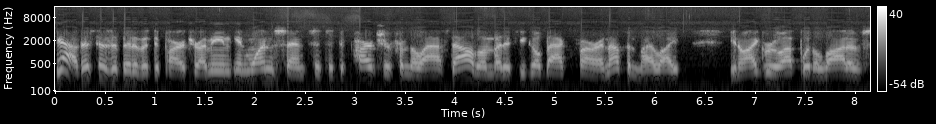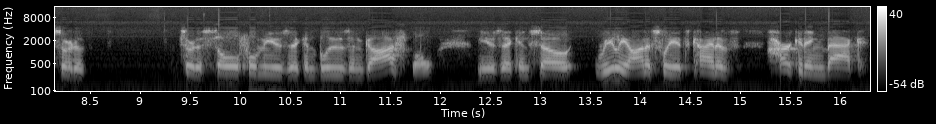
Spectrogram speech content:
yeah, this is a bit of a departure. I mean, in one sense, it's a departure from the last album. But if you go back far enough in my life, you know, I grew up with a lot of sort of sort of soulful music and blues and gospel music, and so really, honestly, it's kind of harkening back,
